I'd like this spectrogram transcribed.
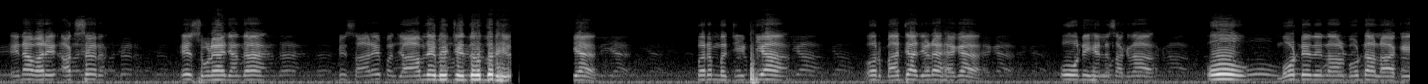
ਇਹਨਾਂ ਬਾਰੇ ਅਕਸਰ ਇਹ ਸੁਣਿਆ ਜਾਂਦਾ ਵੀ ਸਾਰੇ ਪੰਜਾਬ ਦੇ ਵਿੱਚ ਇੱਧਰ ਉੱਧਰ ਹਿੱਲ ਪਰ ਮਜੀਠੀਆ ਔਰ ਮਾਝਾ ਜਿਹੜਾ ਹੈਗਾ, ਉਹ ਨਹੀਂ ਹਿੱਲ ਸਕਦਾ। ਉਹ ਮੋਢੇ ਦੇ ਨਾਲ ਮੋਢਾ ਲਾ ਕੇ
